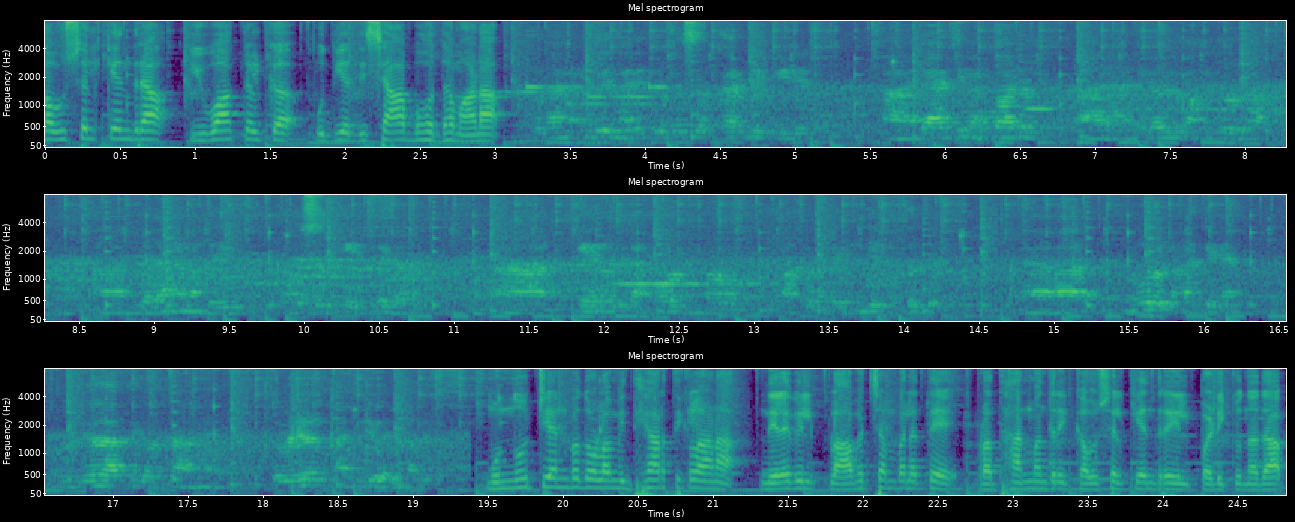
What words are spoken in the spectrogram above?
കൗശൽ കേന്ദ്ര യുവാക്കൾക്ക് പുതിയ ദിശാബോധമാണ്. പ്രധാനമന്ത്രി നരേന്ദ്രമോദി സർക്കാരിന്റെ കീഴിൽ ആ, രാജ്യമെമ്പാടും ആ, നിലവിൽ വന്നിട്ടുള്ള ആ, പ്രധാനമന്ത്രി കൗശൽ കേരളത്തിൽ അങ്ങോട്ടുണ്ടാവും മാത്രമല്ല ഇന്ത്യ മൊത്തത്തിൽ ആ, നൂറുകണക്കിന് ഉദ്യോഗാർത്ഥികൾക്കാണ് തൊഴിലുകൾ നൽകി വരുന്നത്. മുന്നൂറ്റി അൻപതോളം വിദ്യാർത്ഥികളാണ് നിലവിൽ പ്ലാവച്ചമ്പലത്തെ പ്രധാനമന്ത്രി കൗശൽ കേന്ദ്രയിൽ പഠിക്കുന്നത്.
